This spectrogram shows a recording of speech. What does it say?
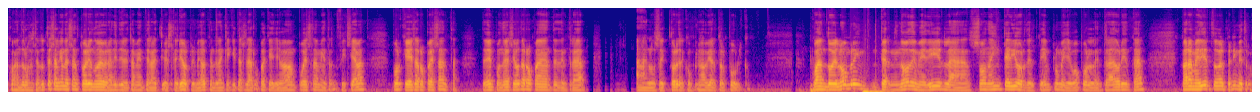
Cuando los sacerdotes salgan del santuario no deberán ir directamente al atrio exterior. Primero tendrán que quitarse la ropa que llevaban puesta mientras oficiaban porque esa ropa es santa. Deben ponerse otra ropa antes de entrar a los sectores del complejo abierto al público. Cuando el hombre terminó de medir la zona interior del templo, me llevó por la entrada oriental para medir todo el perímetro.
